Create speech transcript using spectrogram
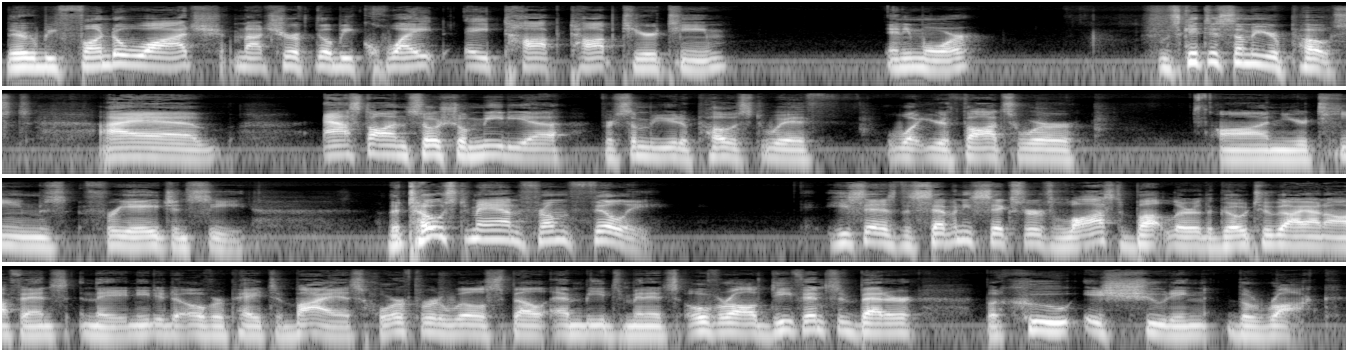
They're going to be fun to watch. I'm not sure if they'll be quite a top, top tier team anymore. Let's get to some of your posts. I asked on social media for some of you to post with what your thoughts were on your team's free agency. The Toast Man from Philly. He says the 76ers lost Butler, the go to guy on offense, and they needed to overpay Tobias. Horford will spell Embiid's minutes. Overall, defensive better, but who is shooting the rock?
